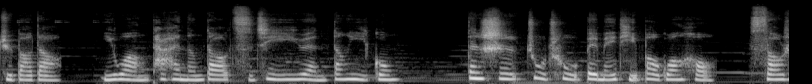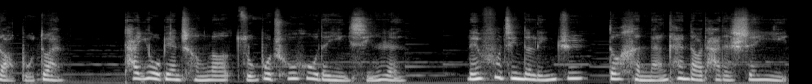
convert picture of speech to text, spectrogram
据报道，以往他还能到慈济医院当义工，但是住处被媒体曝光后，骚扰不断，他又变成了足不出户的隐形人，连附近的邻居都很难看到他的身影。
